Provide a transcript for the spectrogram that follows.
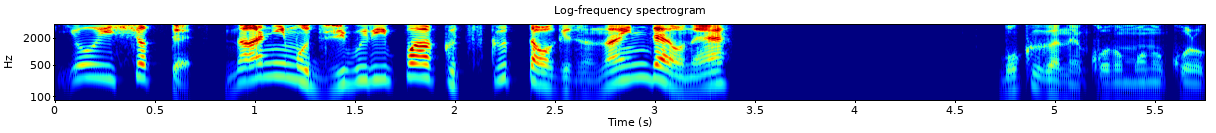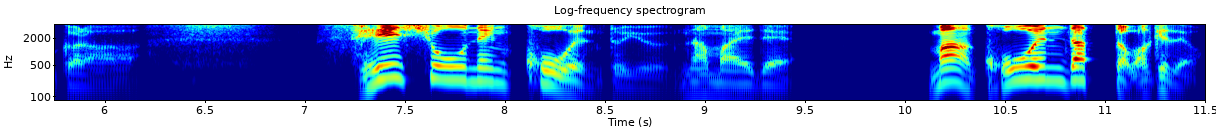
よいしょって何もジブリパーク作ったわけじゃないんだよね。僕がね、子供の頃から、青少年公園という名前で、まあ公園だったわけだよ。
